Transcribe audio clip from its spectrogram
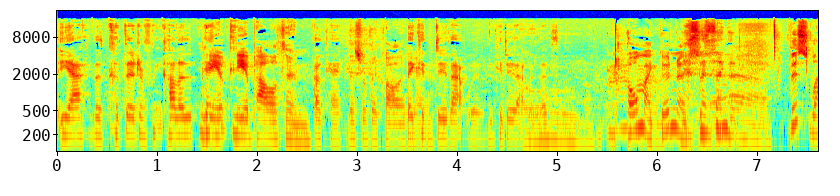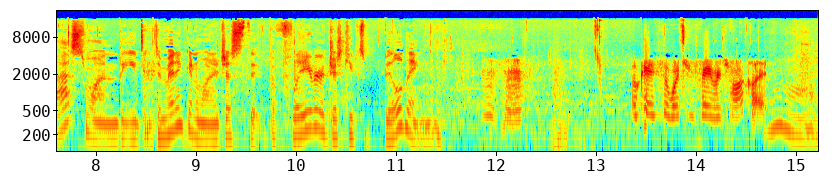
yeah, the, the different colours, Ne- Neapolitan. Okay, That's what they call it. They yeah. could do that with. We could do that with this. oh, oh my goodness! This thing, this last one, the Dominican one, it just the, the flavor just keeps building. Mm-hmm. Okay, so what's your favorite chocolate? Hmm.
